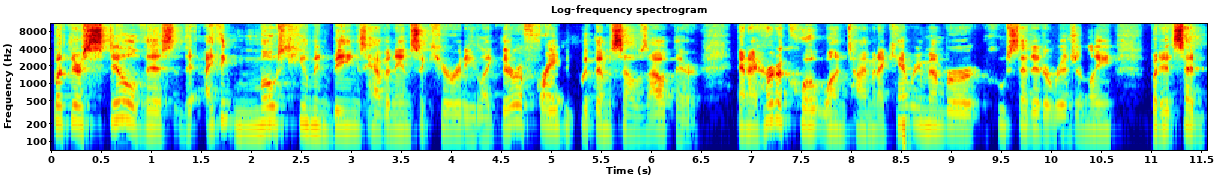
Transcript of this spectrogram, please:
but there's still this the, I think most human beings have an insecurity like they're afraid to put themselves out there. And I heard a quote one time and I can't remember who said it originally but it said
